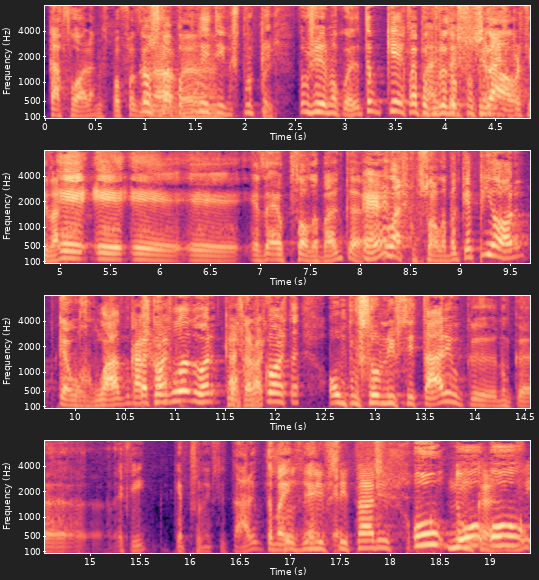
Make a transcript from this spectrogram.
cá fora, Não se pode fazer não se vai nada, para é. políticos. Porque, vamos ver uma coisa, então quem é que vai para o Ah, governador de Portugal? É, é, é, é, é é o pessoal da banca? É? Eu acho que o pessoal da banca é pior, porque é o regulado que vai para o regulador, com o Carlos Carlos Costa. Ou um professor universitário que nunca, enfim, que é professor universitário. Também Os é- é- universitários ou, nunca. Ou, ou, é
